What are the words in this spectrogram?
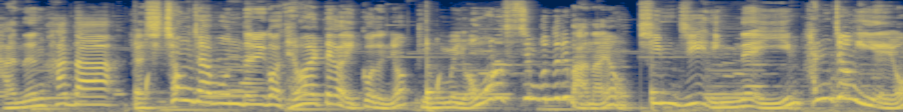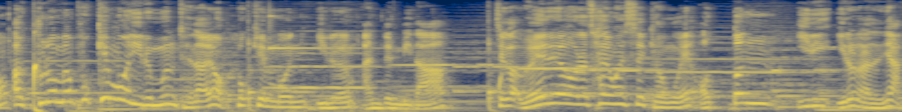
가능하다. 그러니까 시청자분들과 대화할 때가 있거든요. 이렇게 보면 영어로 쓰신 분들이 많아요. 심지 닉네임 한정이에요. 아 그러면 포켓몬 이름은 되나요? 포켓몬 이름 안 됩니다. 제가 외래어를 사용했을 경우에 어떤 일이 일어나느냐?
